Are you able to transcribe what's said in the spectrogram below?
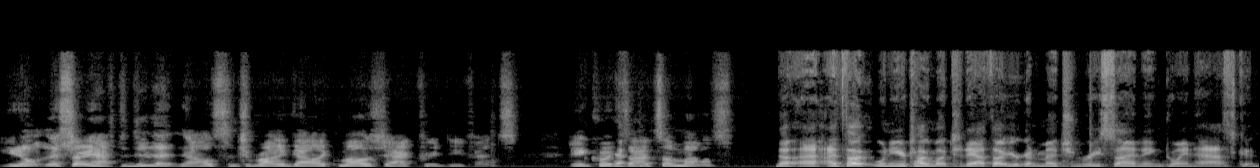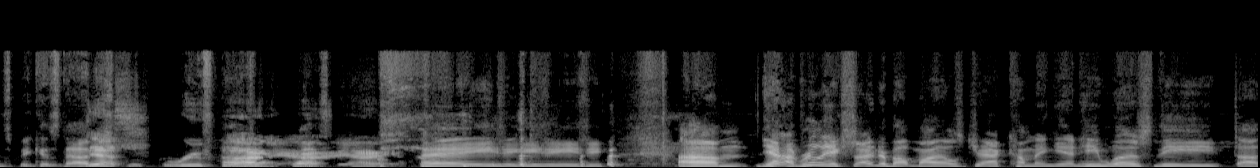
You don't necessarily have to do that now since you're buying a guy like Myles Jack for your defense. Any quick yeah. thoughts on Myles? No, I, I, thought when you were talking about today, I thought you were going to mention re-signing Dwayne Haskins because that yes. roof. All right, all right, all right. Hey, easy, easy, easy. Um, yeah, I'm really excited about Myles Jack coming in. He was the uh,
